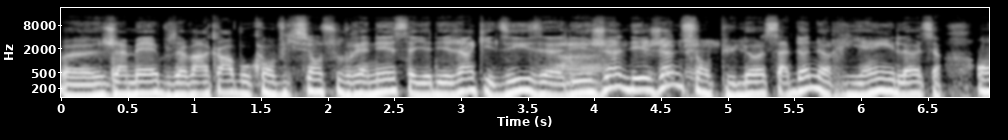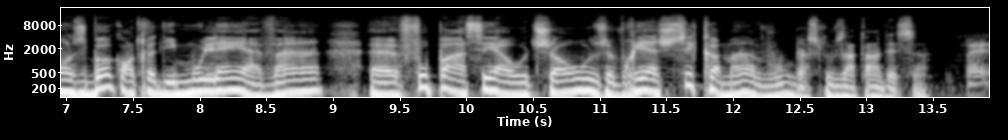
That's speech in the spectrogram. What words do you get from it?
euh, jamais. Vous avez encore vos convictions souverainistes. Il y a des gens qui disent euh, les ah, jeunes, les jeunes sont plus là. Ça donne rien là. on se bat contre des moulins à vent. Euh, faut passer à autre chose. Vous réagissez comment vous lorsque vous entendez ça? Ben,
